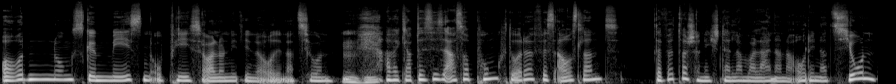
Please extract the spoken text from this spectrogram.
ordnungsgemäßen OP-Saal und nicht in der Ordination. Mhm. Aber ich glaube, das ist auch so ein Punkt, oder? Fürs Ausland, da wird wahrscheinlich schneller mal in einer Ordination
